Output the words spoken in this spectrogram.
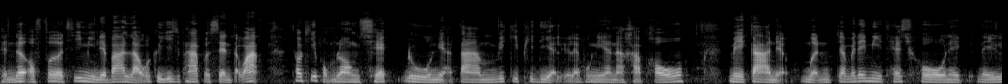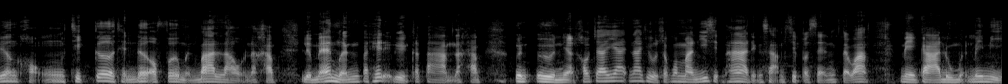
tender offer ที่มีในบ้านเราก็คือ 25%แต่ว่าเท่าที่ผมลองเช็คดูเนี่ยตามวิกิพีเดียหรืออะไรพวกนี้นะครับอเมริกาเนี่ยเหมือนจะไม่ได้มี threshold ในในเรื่องของ tender offer เหมือนบ้านเรานะครับ หรือแม้เหมือนประเทศอื่นๆก็ตามนะครับ อื่นๆเนี่ยเขาจะน่าจะอยู่สักประมาณ 25-30%แต่ว่าเมกาดูเหมือนไม่มี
